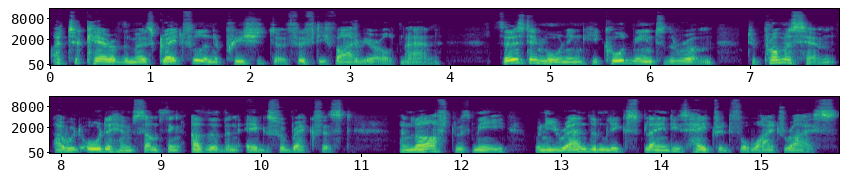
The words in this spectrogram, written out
I took care of the most grateful and appreciative 55 year old man. Thursday morning, he called me into the room to promise him I would order him something other than eggs for breakfast, and laughed with me when he randomly explained his hatred for white rice.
